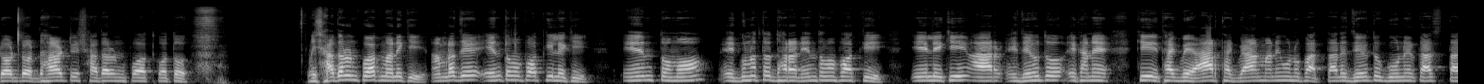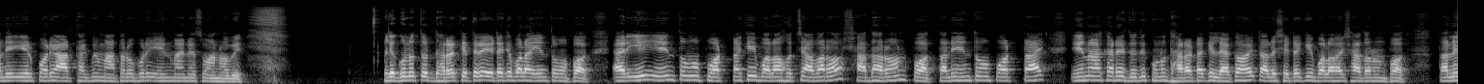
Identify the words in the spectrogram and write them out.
ডট ডট। ধারাটির সাধারণ পথ কত? সাধারণ পথ মানে কি? আমরা যে এনতম পথ কি লিখি? এনতম এই গুণোত্তর ধারার এনতম পদ কি? এ লিখি আর যেহেতু এখানে কি থাকবে? আর থাকবে। আর মানে অনুপাত। তাহলে যেহেতু গুণের কাজ, তাহলে এরপরে আর থাকবে মাথার উপরে এন মাইনাস ওয়ান হবে। এটা গুণোত্তর ধারার ক্ষেত্রে এটাকে বলা এনতম পদ। আর এই এনতম পদটাকেই বলা হচ্ছে আবারও সাধারণ পদ। তাহলে এনতম পদটায় এন আকারে যদি কোনো ধারাটাকে লেখা হয়, তাহলে সেটাকেই বলা হয় সাধারণ পদ। তাহলে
